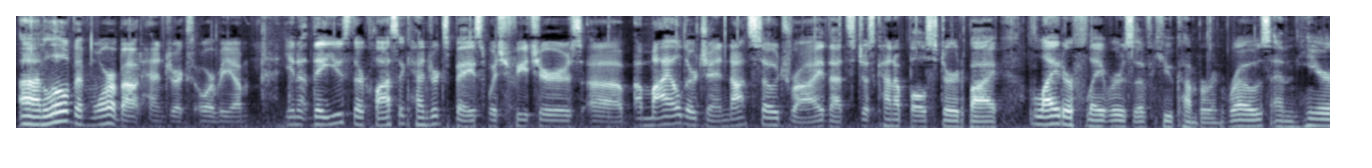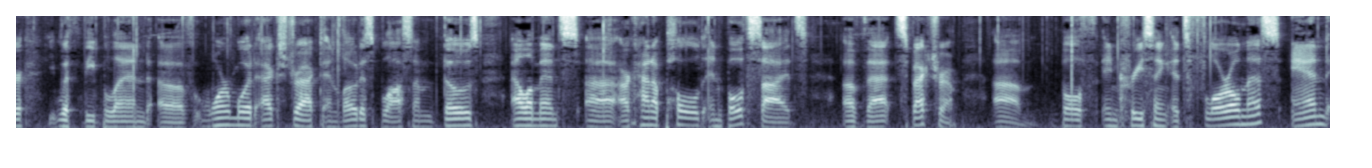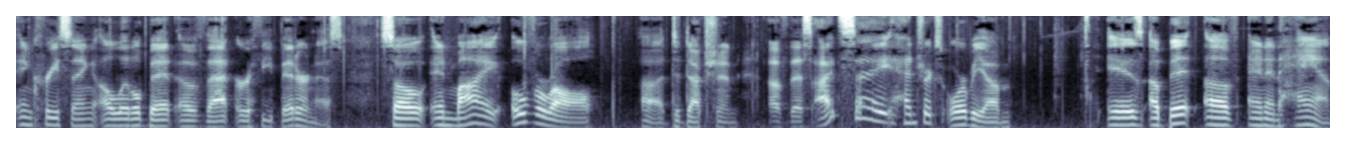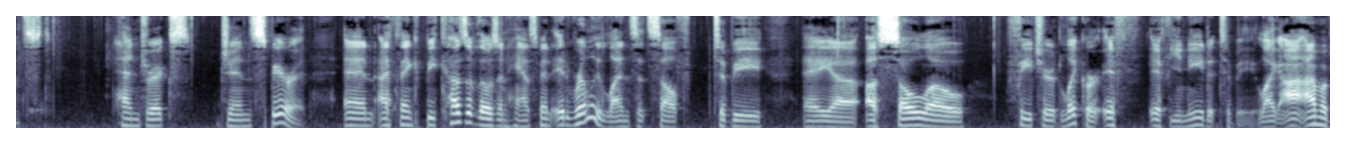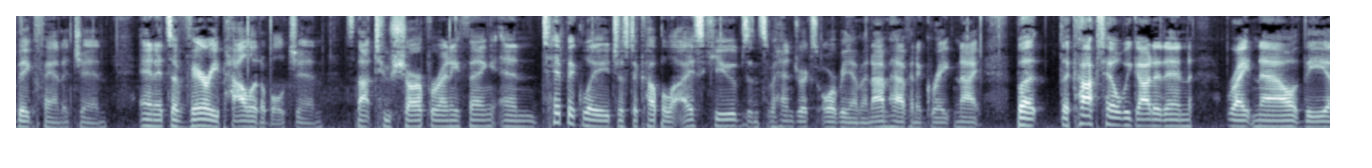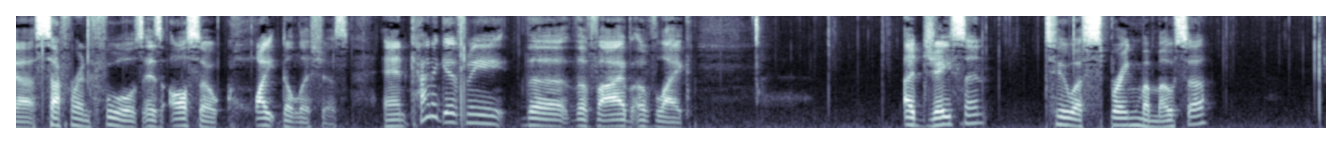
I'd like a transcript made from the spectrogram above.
Uh, a little bit more about Hendrick's Orbium. You know, they use their classic Hendrick's base, which features uh, a milder gin, not so dry, that's just kind of bolstered by lighter flavors of cucumber and rose. And here, with the blend of wormwood extract and lotus blossom, those elements uh, are kind of pulled in both sides of that spectrum. Um, both increasing its floralness and increasing a little bit of that earthy bitterness. So, in my overall uh, deduction of this, I'd say Hendrick's Orbium is a bit of an enhanced Hendrick's Gin Spirit. And I think because of those enhancements, it really lends itself to be a, uh, a solo featured liquor if if you need it to be. Like I, I'm a big fan of gin, and it's a very palatable gin. It's not too sharp or anything, and typically just a couple of ice cubes and some Hendrick's Orbium, and I'm having a great night. But the cocktail we got it in right now, the uh, Suffering Fools, is also quite delicious, and kind of gives me the the vibe of like adjacent to a spring mimosa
